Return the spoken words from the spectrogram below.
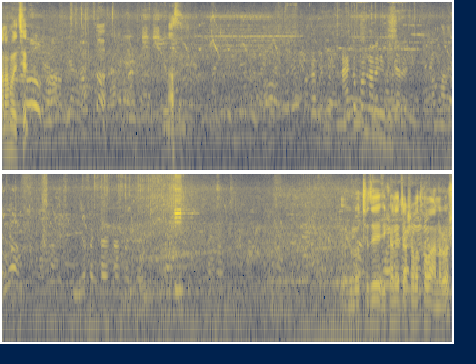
আনা হয়েছে। এগুলো হচ্ছে যে এখানে চাষাবাদ হওয়া আনারস।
